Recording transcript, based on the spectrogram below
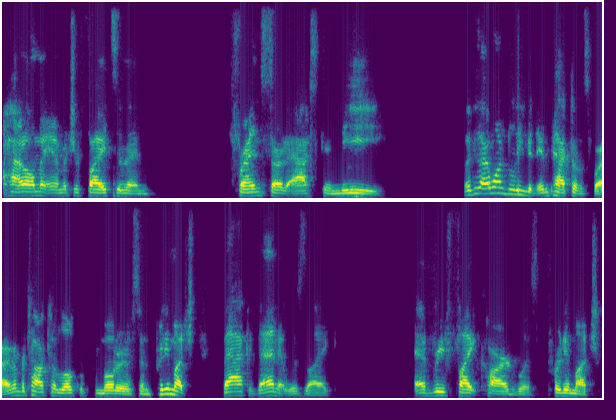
I had all my amateur fights, and then friends started asking me because I wanted to leave an impact on the sport. I remember talking to local promoters, and pretty much back then it was like every fight card was pretty much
